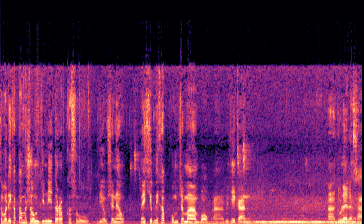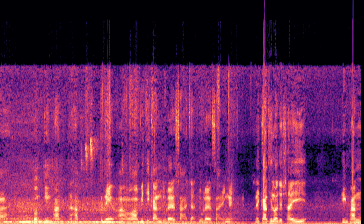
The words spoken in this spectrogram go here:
สวัสดีครับท่านผู้ชมยินดีต้อนรับเข้าสู่เดี่ยวชาแนลในคลิปนี้ครับผมจะมาบอกอวิธีการาดูแลรักษาต้นกิ่งพันธุ์นะครับทีนี้ว่าวิธีการดูแลรักษาจะดูแลรักษายังไง ในการที่เราจะใช้กิ่งพันธุ์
